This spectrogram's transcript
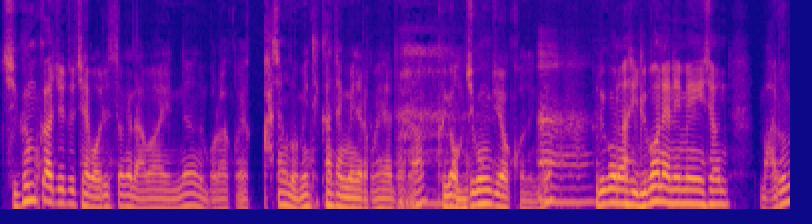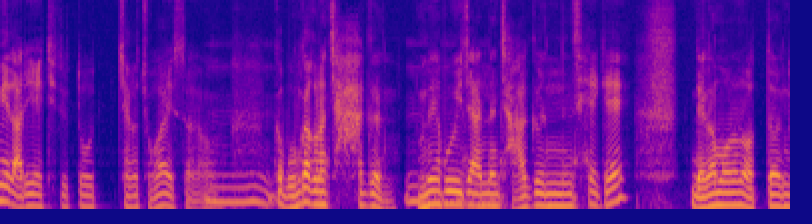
지금까지도 제 머릿속에 남아있는 뭐랄까요 가장 로맨틱한 장면이라고 해야 되나? 그게 엄지공주였거든요. 아. 그리고 나서 일본 애니메이션 마루미 나리에티도 또 제가 좋아했어요. 음. 그러니까 뭔가 그런 작은 음. 눈에 보이지 않는 작은 세계 내가 모르는 어떤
